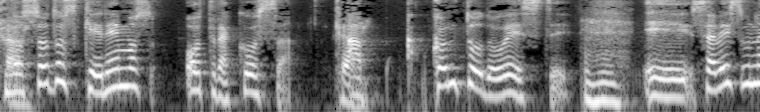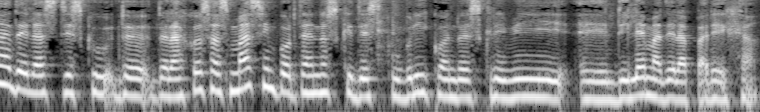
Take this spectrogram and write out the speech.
Claro. Nosotros queremos otra cosa. Claro. A- con todo este. Eh, ¿Sabes? Una de las, de, de las cosas más importantes que descubrí cuando escribí eh, El dilema de la pareja,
